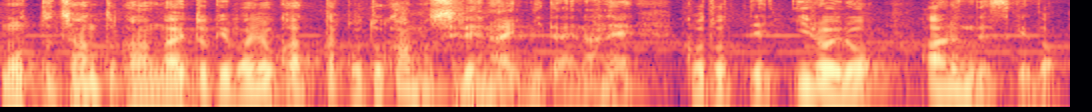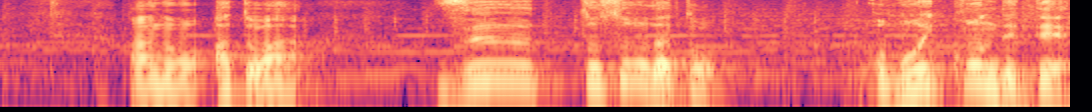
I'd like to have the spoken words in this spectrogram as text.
もっとちゃんと考えとけばよかったことかもしれないみたいなねことっていろいろあるんですけどあのあとはずっとそうだと思い込んでて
